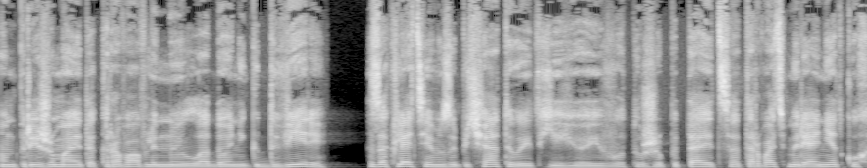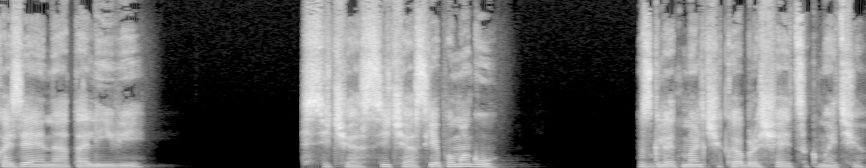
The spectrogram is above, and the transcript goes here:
Он прижимает окровавленную ладонь к двери, заклятием запечатывает ее и вот уже пытается оторвать марионетку хозяина от Оливии. «Сейчас, сейчас, я помогу». Взгляд мальчика обращается к Мэтью.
